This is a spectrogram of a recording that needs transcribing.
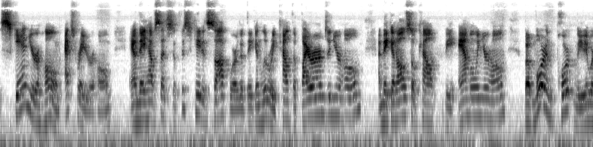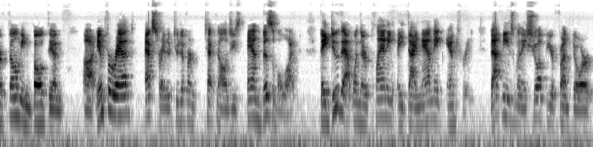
scan your home, x ray your home, and they have such sophisticated software that they can literally count the firearms in your home, and they can also count the ammo in your home. But more importantly, they were filming both in uh, infrared X-ray, they're two different technologies, and visible light. They do that when they're planning a dynamic entry. That means when they show up at your front door,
